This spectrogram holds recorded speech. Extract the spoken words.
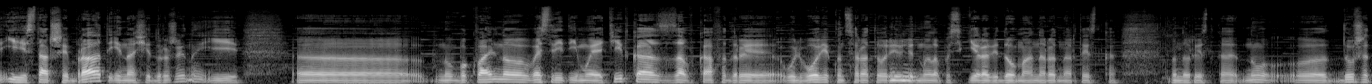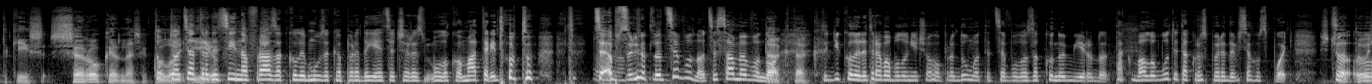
і старший брат, і наші дружини, і е, ну, буквально весь рід і моя тітка з кафедри у Львові консерваторії mm-hmm. Людмила Посікіра, відома народна артистка бандуристка. Ну дуже такий широке наше коло. Тобто ця і... традиційна фраза, коли музика передається через молоко матері, тобто це абсолютно це воно, це саме воно. Так, так. Тоді, коли не треба було нічого придумати, це було закономірно. Так мало бути, так розпорядився Господь. Що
